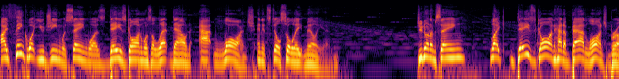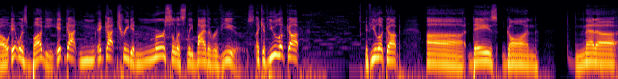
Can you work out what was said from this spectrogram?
I think what Eugene was saying was Days Gone was a letdown at launch and it still sold 8 million. Do you know what I'm saying? Like Days Gone had a bad launch, bro. It was buggy. It got it got treated mercilessly by the reviews. Like if you look up if you look up uh Days Gone Metacritic.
